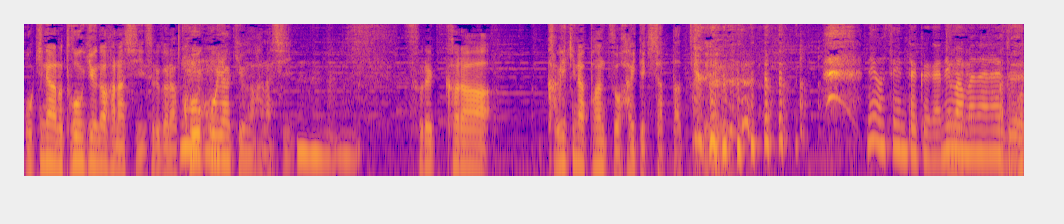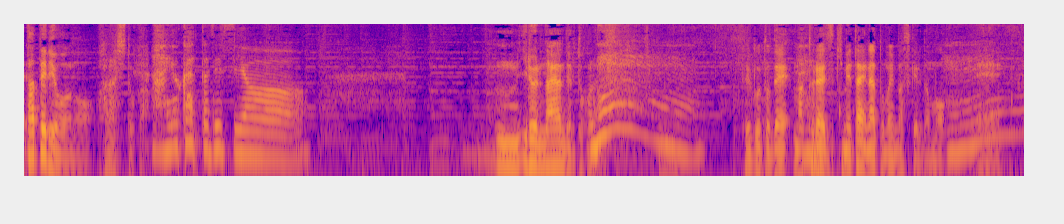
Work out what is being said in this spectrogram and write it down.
沖縄の闘牛の話それから高校野球の話、うんうんうんそれから過激なパンツを履いてきちゃったっていう、ねお洗濯がね、えーままならず。あとホタテ漁の話とか、あよかったですよ。うん、いろいろ悩んでるところです、ということで、まあ、はい。とりあえず決めたいなと思いますけれども、ええー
